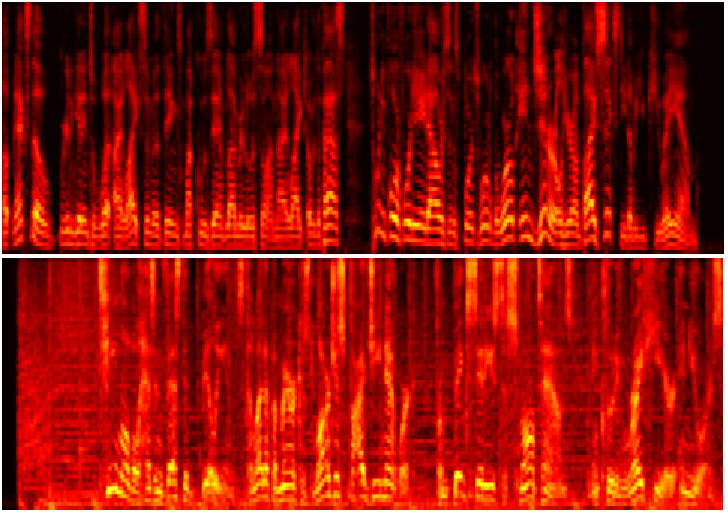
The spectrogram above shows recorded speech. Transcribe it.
Up next, though, we're going to get into what I like, some of the things my cousin Vladimir Lewisson and I liked over the past 24, 48 hours in the sports world of the world in general here on 560 WQAM. T-Mobile has invested billions to light up America's largest 5G network from big cities to small towns, including right here in yours.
